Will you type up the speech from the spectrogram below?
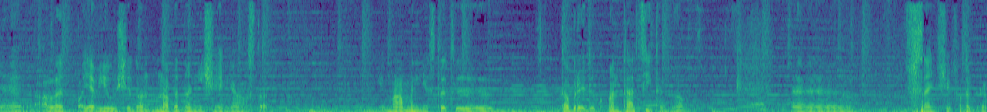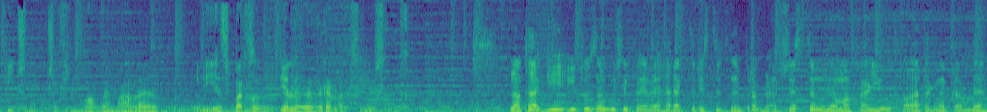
E, ale pojawiły się do, nowe doniesienia ostatnio. Nie mamy niestety dobrej dokumentacji tego e, w sensie fotograficznym czy filmowym, ale jest bardzo wiele relacji ustnych. No tak, i, i tu znowu się pojawia charakterystyczny problem. Wszyscy mówią o fali UFO, a tak naprawdę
